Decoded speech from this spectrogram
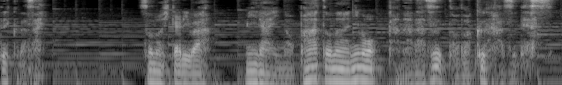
てください。その光は、未来のパートナーにも必ず届くはずです。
